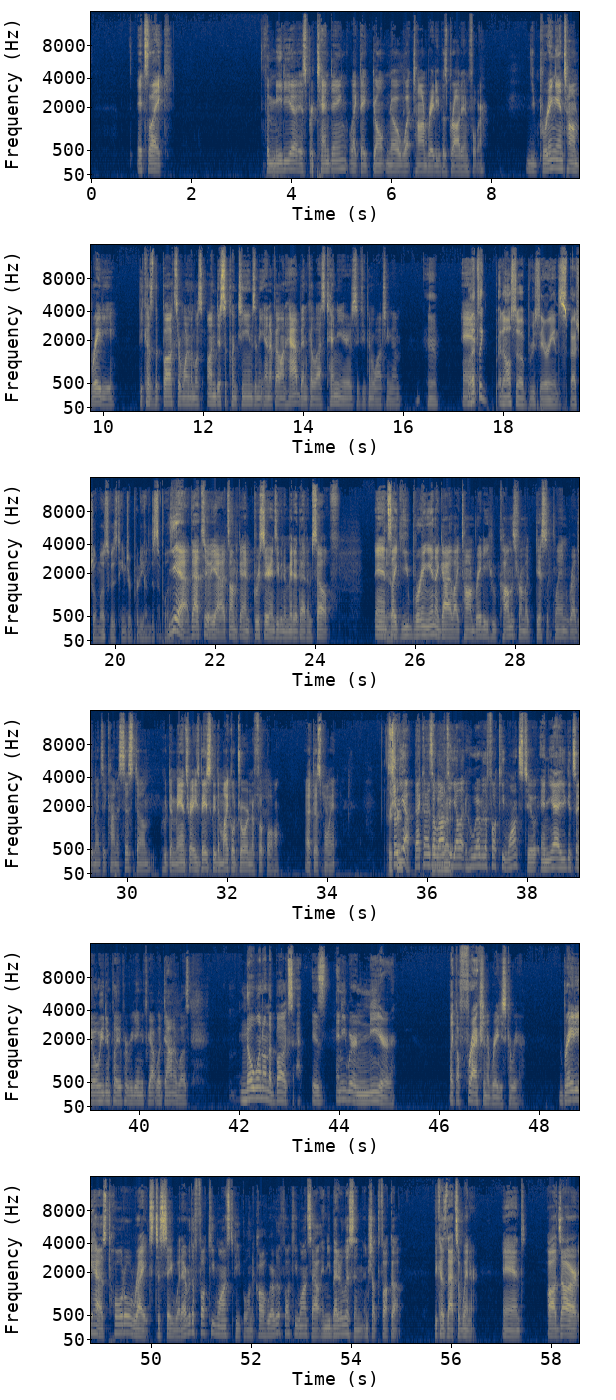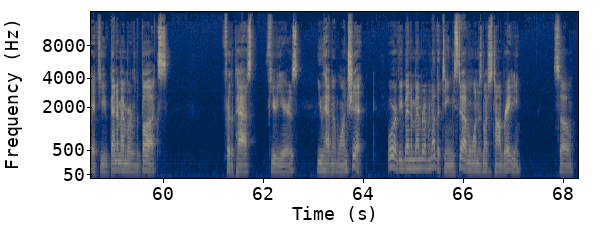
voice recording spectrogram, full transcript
it's like the media is pretending like they don't know what Tom Brady was brought in for. You bring in Tom Brady because the Bucs are one of the most undisciplined teams in the NFL and have been for the last 10 years if you've been watching them. Yeah. And Well, that's like, and also Bruce Arians special. Most of his teams are pretty undisciplined. Yeah, that too. Yeah, it's on the and Bruce Arians even admitted that himself. And it's Yeah. like you bring in a guy like Tom Brady who comes from a disciplined, regimented kind of system, who demands great. He's basically the Michael Jordan of football at this point. For so sure. yeah, that guy's No allowed to it. yell at whoever the fuck he wants to. And yeah, you could say, "Oh, he didn't play a perfect game. He forgot what down it was." No one on the Bucs is anywhere near like a fraction of Brady's career. Brady has total rights to say whatever the fuck he wants to people and to call whoever the fuck he wants out, and you better listen and shut the fuck up because that's a winner. And odds are, if you've been a member of the Bucs for the past few years, you haven't won shit. Or if you've been a member of another team, you still haven't won as much as Tom Brady. So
